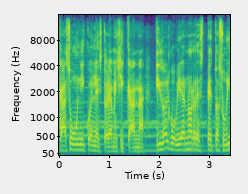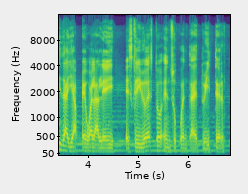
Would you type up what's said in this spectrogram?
caso único en la historia mexicana. Pido al gobierno respeto a su vida y apego a la ley. Escribió esto en su cuenta de Twitter.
